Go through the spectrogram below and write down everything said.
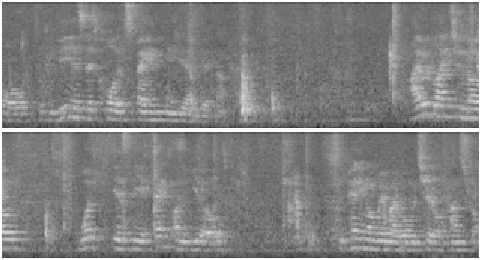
Or for convenience, let's call it Spain, India, and Vietnam. I would like to know what is the effect on yield depending on where my raw material comes from.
